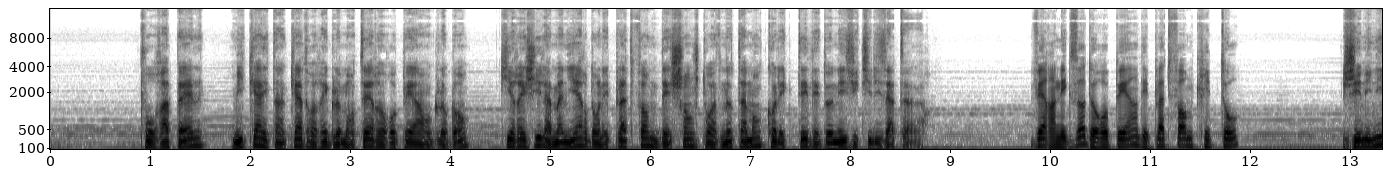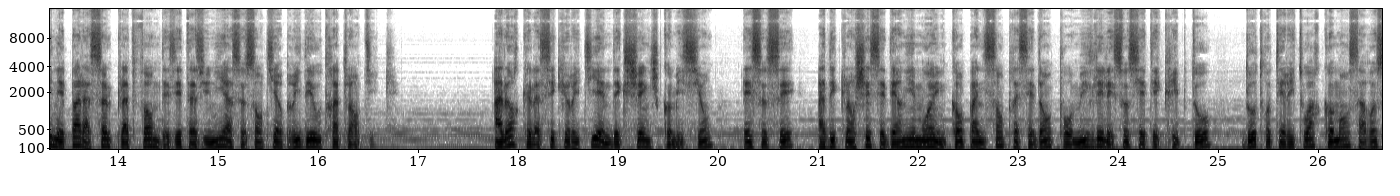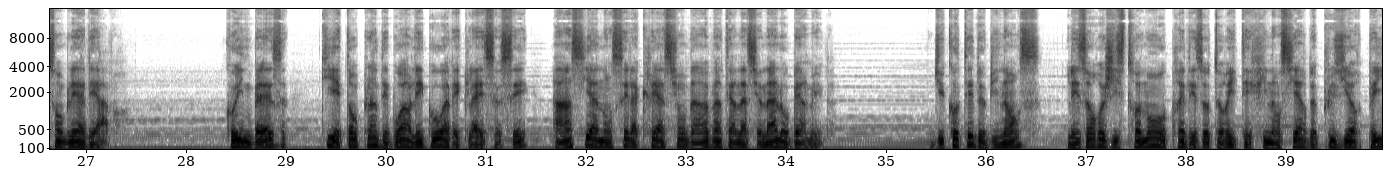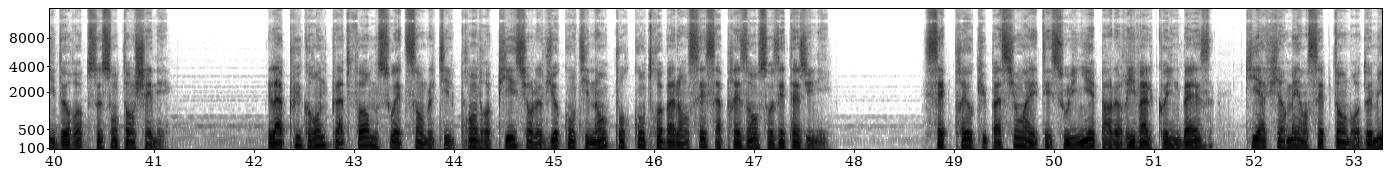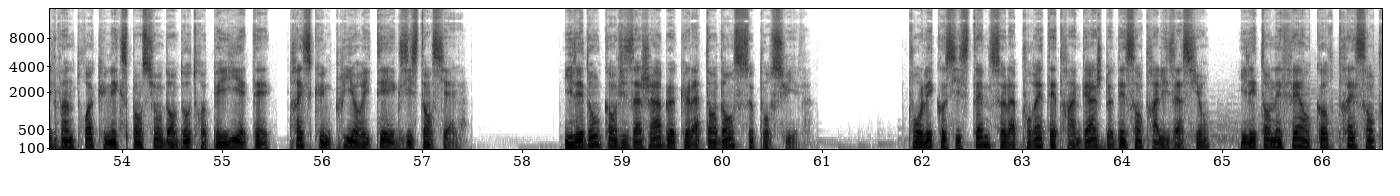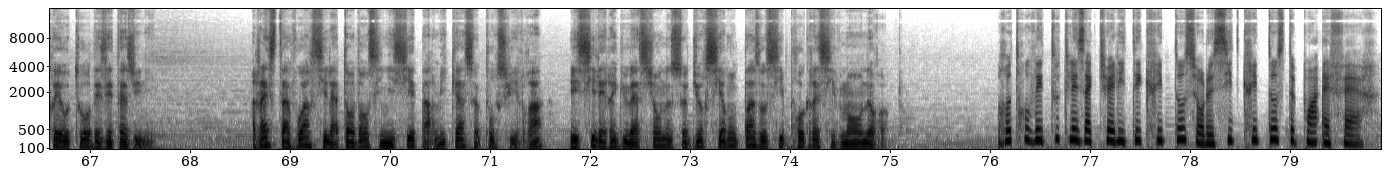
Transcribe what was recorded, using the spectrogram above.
Pour rappel, MICA est un cadre réglementaire européen englobant, qui régit la manière dont les plateformes d'échange doivent notamment collecter des données utilisateurs. Vers un exode européen des plateformes crypto? Gemini n'est pas la seule plateforme des États-Unis à se sentir bridée outre-Atlantique. Alors que la Security and Exchange Commission, SEC, a déclenché ces derniers mois une campagne sans précédent pour museler les sociétés crypto, d'autres territoires commencent à ressembler à des havres. Coinbase, qui est en plein déboire légaux avec la SEC, a ainsi annoncé la création d'un hub international aux Bermudes. Du côté de Binance, les enregistrements auprès des autorités financières de plusieurs pays d'Europe se sont enchaînés. La plus grande plateforme souhaite semble-t-il prendre pied sur le vieux continent pour contrebalancer sa présence aux États-Unis. Cette préoccupation a été soulignée par le rival Coinbase, qui affirmait en septembre 2023 qu'une expansion dans d'autres pays était presque une priorité existentielle. Il est donc envisageable que la tendance se poursuive. Pour l'écosystème cela pourrait être un gage de décentralisation, il est en effet encore très centré autour des États-Unis. Reste à voir si la tendance initiée par Mika se poursuivra, et si les régulations ne se durciront pas aussi progressivement en Europe. Retrouvez toutes les actualités crypto sur le site cryptost.fr.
